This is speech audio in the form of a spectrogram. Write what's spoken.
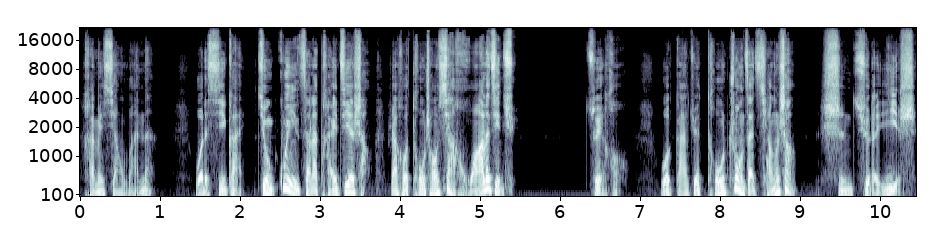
还没想完呢，我的膝盖就跪在了台阶上，然后头朝下滑了进去，最后我感觉头撞在墙上，失去了意识。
